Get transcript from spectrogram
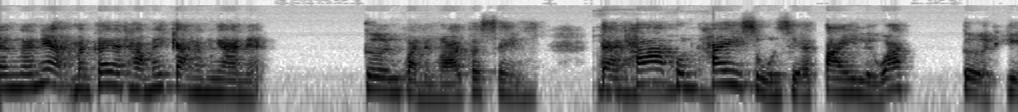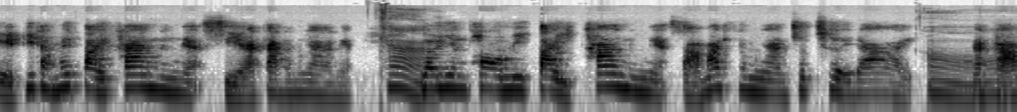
ดังนั้นเนี่ยมันก็จะทำให้การทำงานเนี่ย เกินกว่า100%แต่ถ้าคนไข้สูญเสียไตหรือว่าเกิดเหตุที่ทำให้ไตข้างหนึ่งเนี่ยเสียการทำงานเนี่ยค่ะเรายังพอมีไตอีกข้างหนึ่งเนี่ยสามารถทำงานชดเชยได้อ๋อนะครับ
